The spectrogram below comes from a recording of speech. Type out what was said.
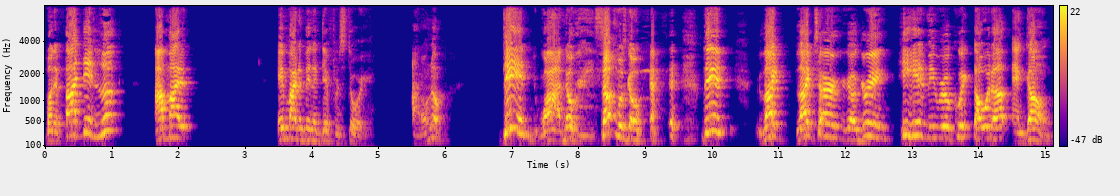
but if I didn't look, I might it might have been a different story. I don't know. Then, why I know something was going then, like, like turn uh, green, he hit me real quick, throw it up, and gone.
